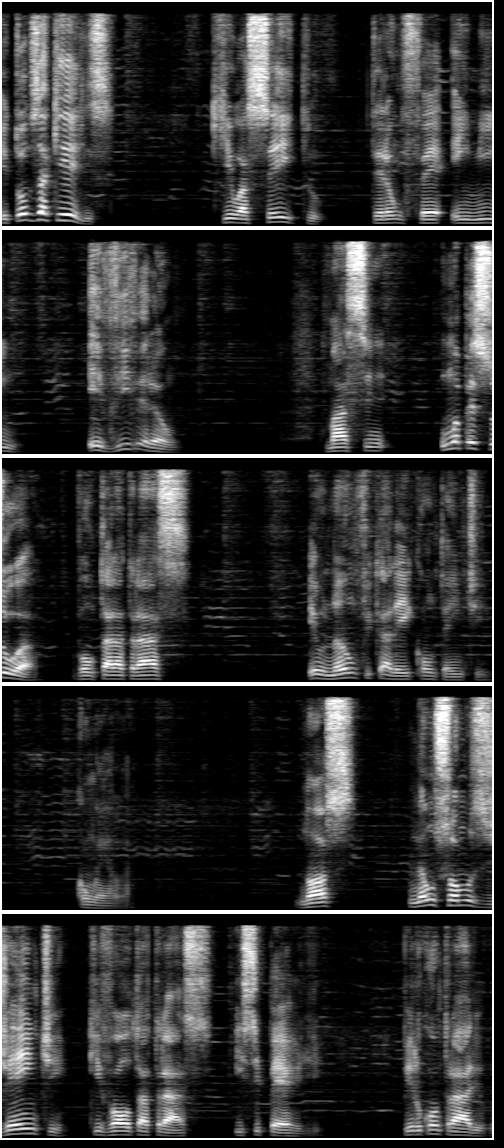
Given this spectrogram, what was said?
E todos aqueles que eu aceito terão fé em mim e viverão. Mas se uma pessoa voltar atrás, eu não ficarei contente com ela. Nós não somos gente que volta atrás e se perde. Pelo contrário,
